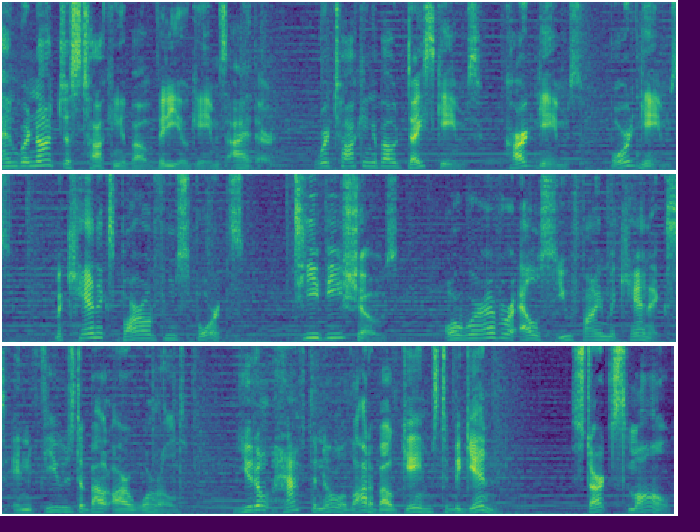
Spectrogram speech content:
And we're not just talking about video games either. We're talking about dice games, card games, board games, mechanics borrowed from sports, TV shows, or wherever else you find mechanics infused about our world. You don't have to know a lot about games to begin. Start small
